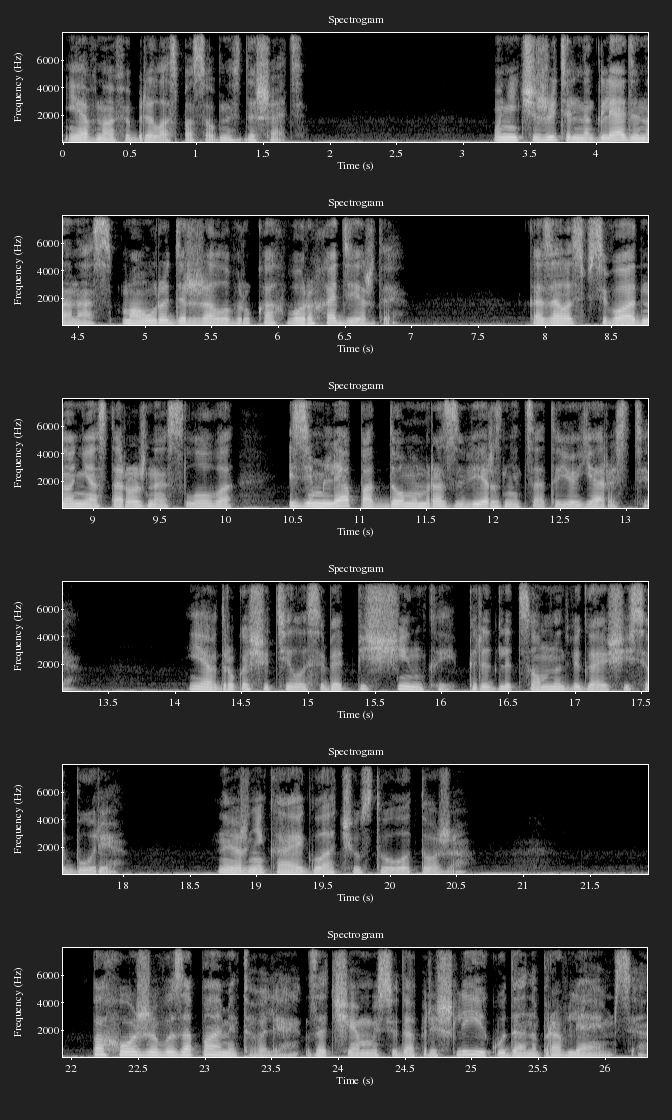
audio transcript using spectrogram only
Я вновь обрела способность дышать. Уничижительно глядя на нас, Маура держала в руках ворох одежды. Казалось, всего одно неосторожное слово, и земля под домом разверзнется от ее ярости. Я вдруг ощутила себя песчинкой перед лицом надвигающейся бури. Наверняка игла чувствовала тоже. «Похоже, вы запамятовали, зачем мы сюда пришли и куда направляемся»,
